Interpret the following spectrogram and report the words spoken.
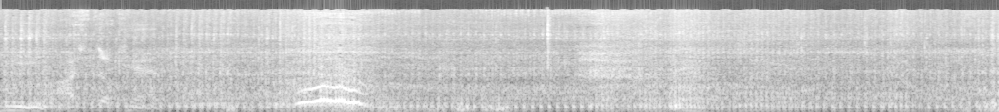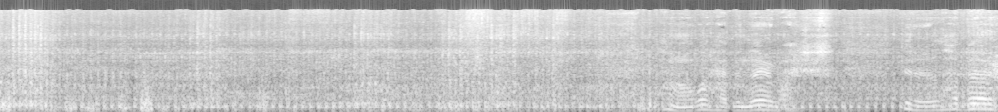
Hmm, I still can't. Whew. I don't know what happened there, but I just did it a lot better.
